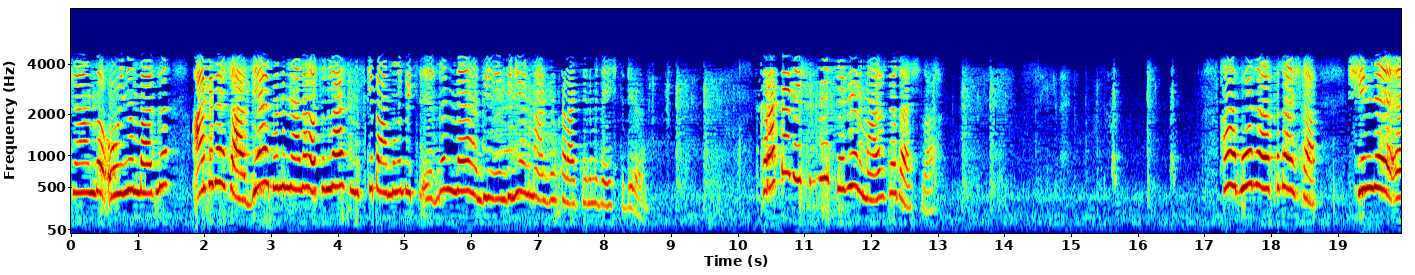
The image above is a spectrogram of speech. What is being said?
Şu anda oyunun bug'lı. Arkadaşlar diğer bölümlerde hatırlarsınız ki ben bunu bitirdim ve bi- biliyorum her gün karakterimi değiştiriyorum. Karakter değiştirmeyi seviyorum arkadaşlar. Ha bu arada arkadaşlar şimdi e,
